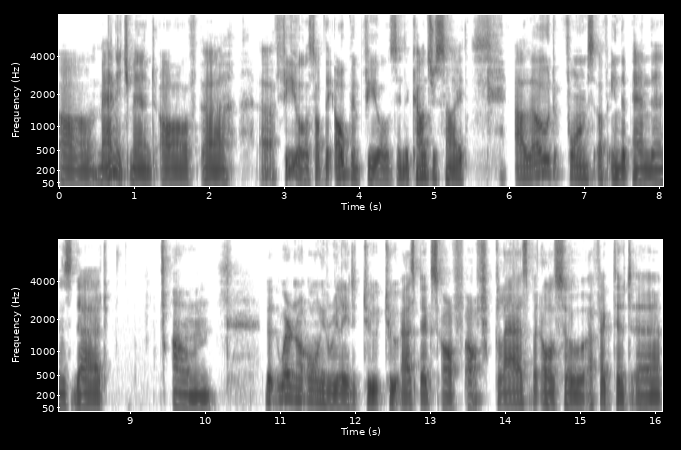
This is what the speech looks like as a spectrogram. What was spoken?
uh, management of uh, uh, fields of the open fields in the countryside allowed forms of independence that um, that were not only related to to aspects of, of class, but also affected uh,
